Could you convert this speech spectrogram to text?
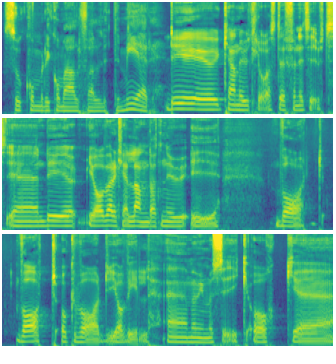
så kommer det komma i alla fall lite mer. Det kan utlovas definitivt. Eh, Det, jag har verkligen landat nu i vart, vart och vad jag vill eh, med min musik. Och, eh,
